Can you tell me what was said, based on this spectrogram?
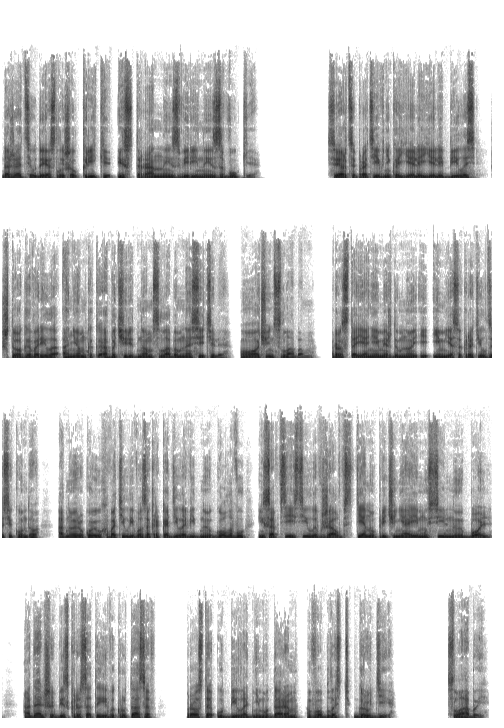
Даже отсюда я слышал крики и странные звериные звуки. Сердце противника еле-еле билось, что говорило о нем как об очередном слабом носителе. Очень слабом. Расстояние между мной и им я сократил за секунду. Одной рукой ухватил его за крокодиловидную голову и со всей силы вжал в стену, причиняя ему сильную боль. А дальше, без красоты и выкрутасов, Просто убил одним ударом в область груди. Слабый.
